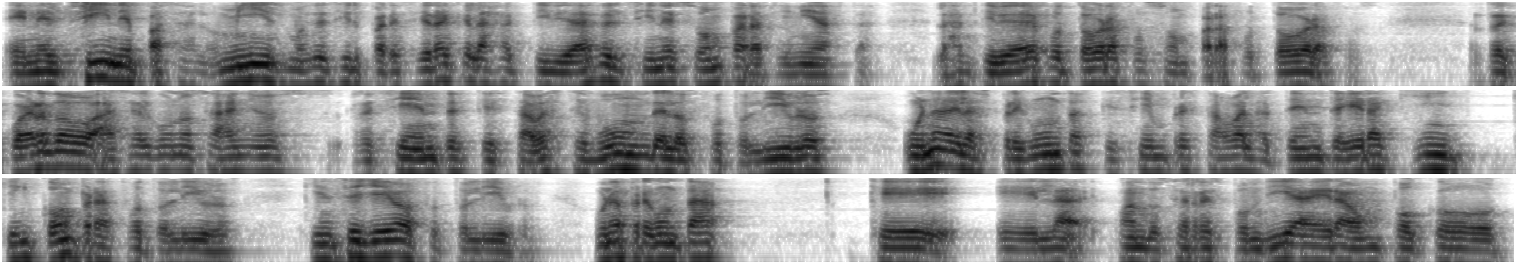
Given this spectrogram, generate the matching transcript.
En el cine pasa lo mismo, es decir, pareciera que las actividades del cine son para cineastas, las actividades de fotógrafos son para fotógrafos. Recuerdo hace algunos años recientes que estaba este boom de los fotolibros, una de las preguntas que siempre estaba latente era quién, quién compra fotolibros, quién se lleva fotolibros. Una pregunta que eh, cuando se respondía era un poco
